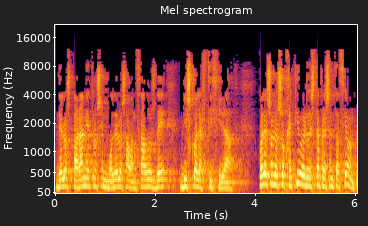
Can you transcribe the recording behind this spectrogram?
de los parámetros en modelos avanzados de viscoelasticidad. ¿Cuáles son los objetivos de esta presentación?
